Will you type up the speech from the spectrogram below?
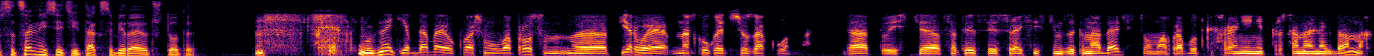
социальные сети и так собирают что-то. Ну, знаете, я бы добавил к вашему вопросу, э, первое, насколько это все законно да, то есть э, в соответствии с российским законодательством обработка хранения персональных данных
